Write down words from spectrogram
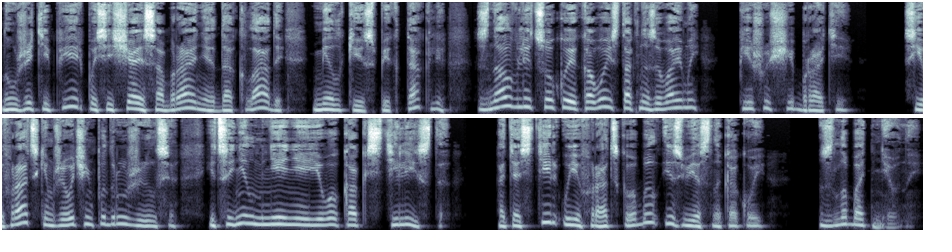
Но уже теперь, посещая собрания, доклады, мелкие спектакли, знал в лицо кое-кого из так называемой «пишущей братьи». С Ефратским же очень подружился и ценил мнение его как стилиста, хотя стиль у Ефратского был известно какой — злободневный.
